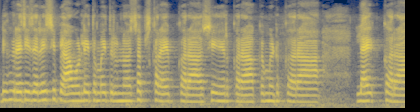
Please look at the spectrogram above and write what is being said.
डिंगऱ्याची जर रेसिपी आवडली तर मैत्रिणीनं सबस्क्राईब करा शेअर करा कमेंट करा लाईक करा.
